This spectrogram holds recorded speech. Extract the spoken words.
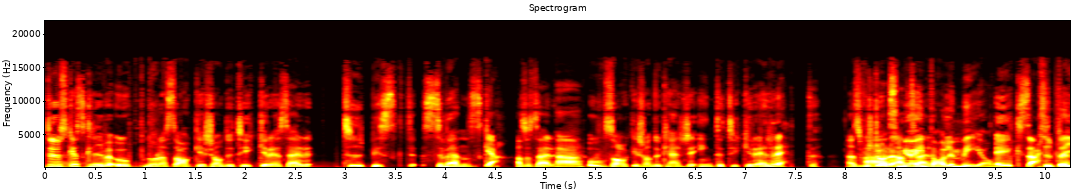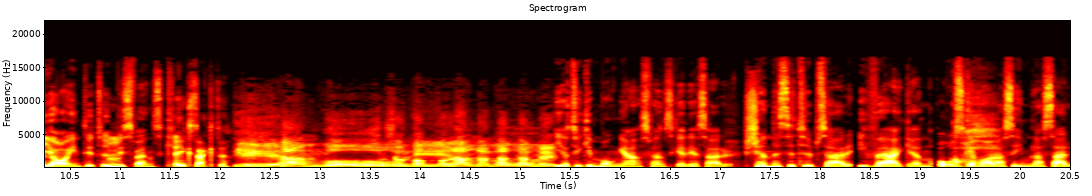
Du ska skriva upp några saker som du tycker är så här typiskt svenska. Alltså så här, Ja. Och saker som du kanske inte tycker är rätt. Alltså förstår Ja, du? som Att jag här- inte håller med om. Exakt. Typ där jag inte är typiskt svensk. Exakt. Jag tycker många svenskar är så här, känner sig typ så här i vägen och ska vara så himla så här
